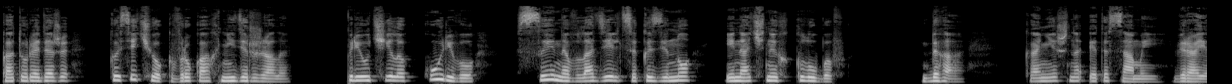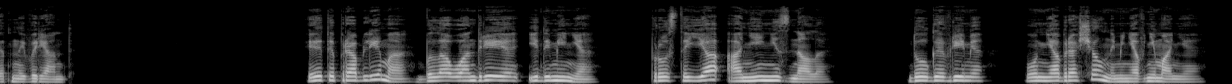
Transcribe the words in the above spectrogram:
которая даже косячок в руках не держала. Приучила куреву сына владельца казино и ночных клубов. Да, конечно, это самый вероятный вариант. Эта проблема была у Андрея и до меня. Просто я о ней не знала. Долгое время он не обращал на меня внимания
